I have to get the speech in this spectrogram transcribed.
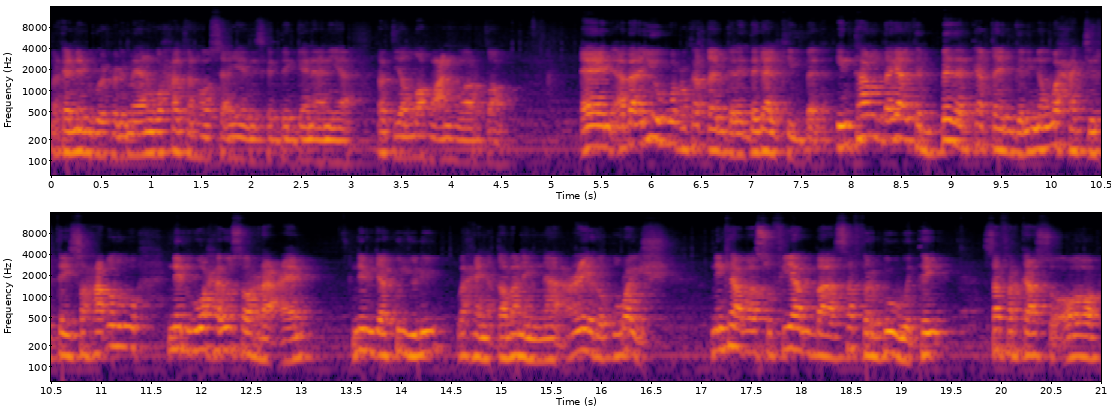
Marka nebigu wuxuu may anigu halkan hoose ayaan iska deganaaniya radia allahu canhu ardaa aba ayuub wuxuu ka qayb galay dagaalkii beder intaanu dagaalka beder ka qayb gelina waxaa jirtay saxaabadu nebigu waxay u soo raaceen nebigaa ku yidhi waxayna qabanaynaa ciiri quraysh. Ninka abaa sufyaan baa safar buu watay. Safarkaas oo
